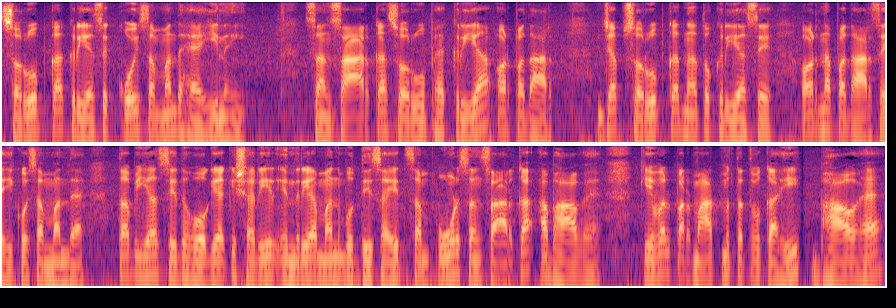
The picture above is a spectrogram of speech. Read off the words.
स्वरूप का क्रिया से कोई संबंध है ही नहीं। संसार का स्वरूप है क्रिया और पदार्थ। जब स्वरूप का न तो क्रिया से और न पदार्थ से ही कोई संबंध है, तब यह सिद्ध हो गया कि शरीर, इंद्रिया, मन, बुद्धि सहित संपूर्ण संसार का अभाव है। केवल परमात्म तत्व का ही भाव है,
